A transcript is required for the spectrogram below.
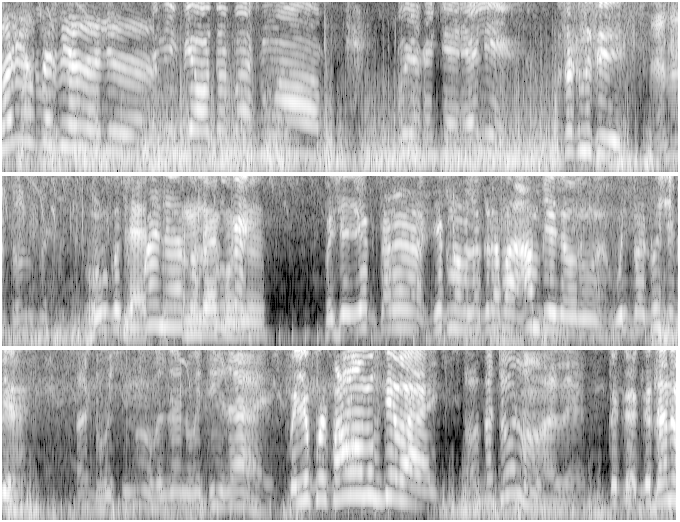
ઘડી ઉપર બેહવા દો. તમે બે તો બસ હું આ ડોયા કઈ ક્યારે રેલી શક નથી. થોડું કથું હોય ને પછી એક તારા એકનો લગડામાં આમ બે જવાનું ઓલી પર ડોસી બે. આ ડોશીનું વજન વધી જાય. પછી એક પર પાણો મૂકી દેવાય. તો ગધું નો હાલે. તો ગધાને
